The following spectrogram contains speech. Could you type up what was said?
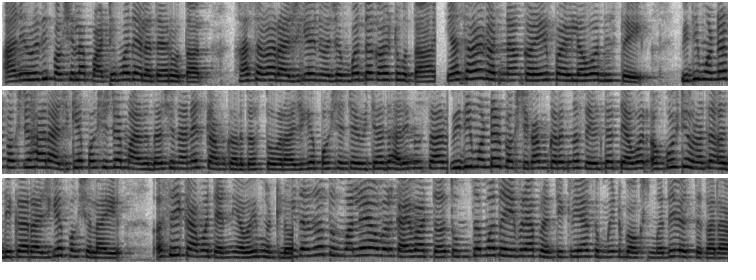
आणि विरोधी पक्षाला पाठिंबा द्यायला तयार होतात. हा सगळा राजकीय नियोजनबद्ध गट होता. या सगळ्या घटनांकडे पहिल्यावर दिसते. विधिमंडळ पक्ष हा राजकीय पक्षांच्या मार्गदर्शनानेच काम करत असतो. राजकीय पक्षांच्या विचारधारेनुसार विधिमंडळ पक्ष काम करत नसेल तर त्यावर अंकुश ठेवण्याचा अधिकार राजकीय पक्षाला आहे असे काम त्यांनी यावेळी म्हटलं. मित्रांनो तुम्हाला यावर काय वाटतं? तुमचं मत इब्रा प्रतिक्रिया कमेंट बॉक्समध्ये व्यक्त करा.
